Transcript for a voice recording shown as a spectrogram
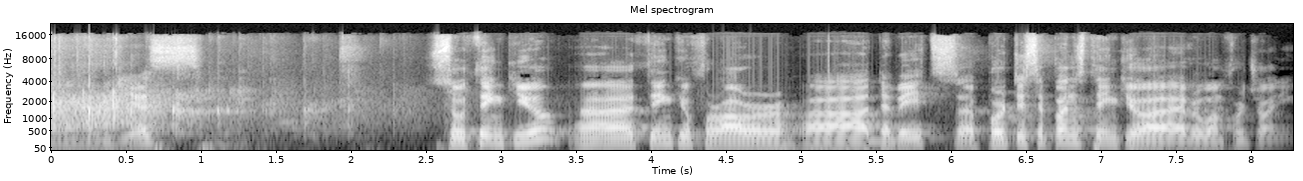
Uh, yes. So thank you. Uh, thank you for our uh, debates uh, participants. Thank you uh, everyone for joining.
